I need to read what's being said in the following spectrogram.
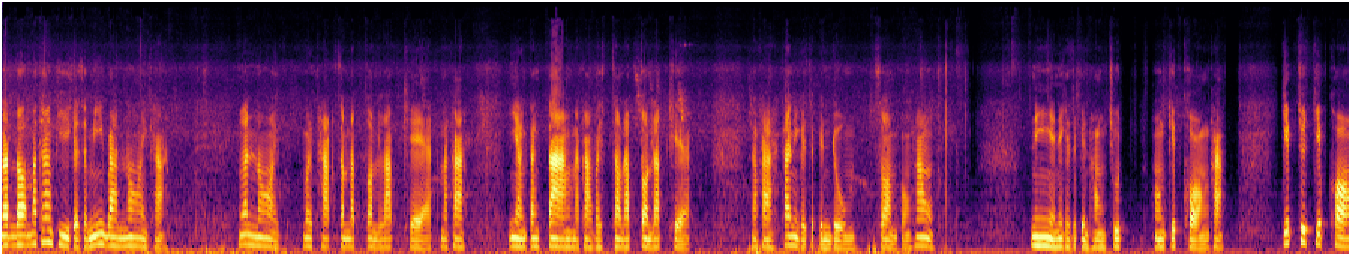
ลัดเลาะมาทางพีก็จะมีบ้านน้อยค่ะ เงื่อนน้อยไว้พักสำหรับต้อนรับแขกนะคะอย่างต่างๆนะคะ ไว้สำหรับต้อนรับแขกนะคะท่านี้ก็จะเป็นโดมซ่อมของเฮ้านี่นนี้ก็จะเป็นห้องชุดห้องเก็บของค่ะ เก็บชุดเก็บของ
